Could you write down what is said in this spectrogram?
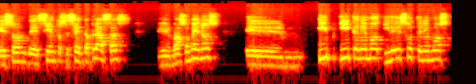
que son de 160 plazas, eh, más o menos, eh, y, tenemos, y de esos tenemos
